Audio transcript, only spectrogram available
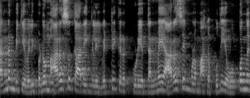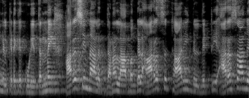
தன்னம்பிக்கை வெளிப்படும். அரசு காரியங்களில் வெற்றி கிடக்கக்கூடிய தன்மை அரசின் மூலமாக புதிய ஒப்பந்தங்கள் கிடைக்கக்கூடிய தன்மை அரசினால் தன லாபங்கள் அரசு காரியங்கள் வெற்றி அரசாங்க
